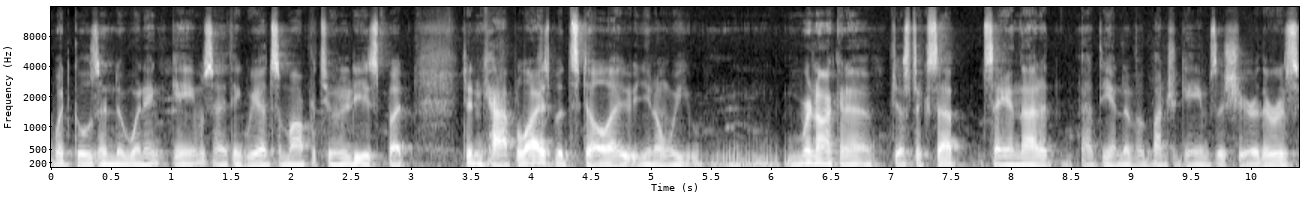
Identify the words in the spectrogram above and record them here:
what goes into winning games. I think we had some opportunities, but didn't capitalize. But still, I, you know, we we're not going to just accept saying that at, at the end of a bunch of games this year. There was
